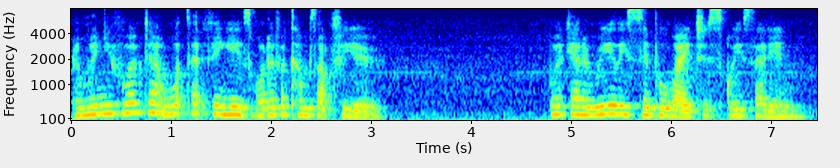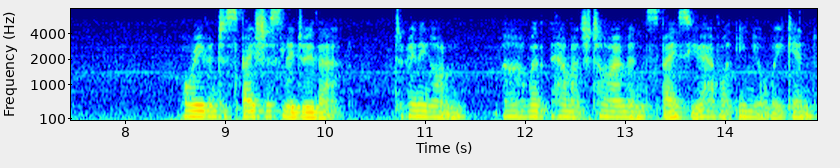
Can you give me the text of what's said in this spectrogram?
And when you've worked out what that thing is, whatever comes up for you, work out a really simple way to squeeze that in, or even to spaciously do that, depending on uh, whether, how much time and space you have in your weekend,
